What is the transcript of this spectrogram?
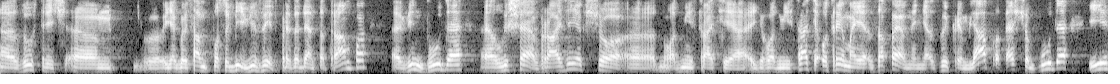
е, зустріч, ем, якби сам по собі візит президента Трампа. е, Він буде е, лише в разі, якщо ну адміністрація його адміністрація отримає запевнення з Кремля про те, що буде і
